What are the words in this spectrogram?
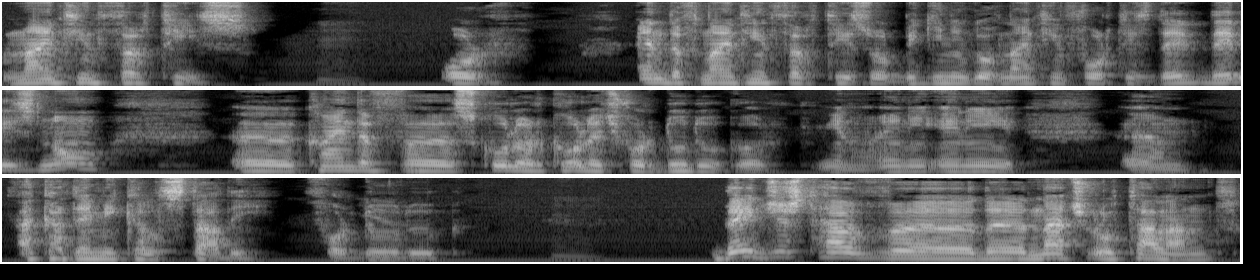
1930s or end of 1930s or beginning of 1940s. There, there is no uh, kind of uh, school or college for duduk or you know any any um, academical study for duduk. They just have uh, the natural talent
